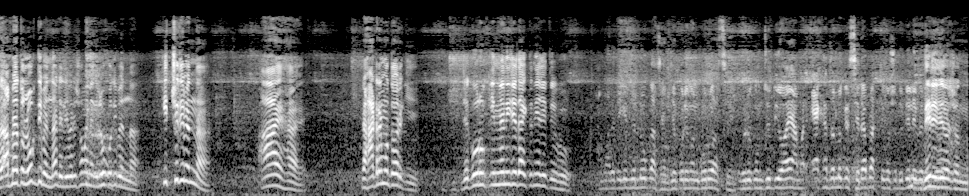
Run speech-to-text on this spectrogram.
আর আপনারা তো লোক দিবেন না? ডেলিভারি সময় নাকি লোকও দিবেন না? কিচ্ছু দিবেন না? আয় হায়। হাটের মতো আর কি। যে গরু কিনে নিজে দায়িত্ব নিয়ে যেতে হব আমার এদিকে যে লোক আছে যে পরিমাণ গরু আছে ওইরকম যদি হয় আমার এক হাজার লোকের সেট আপ রাখতে শুধু ডেলিভারি দেওয়ার জন্য।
